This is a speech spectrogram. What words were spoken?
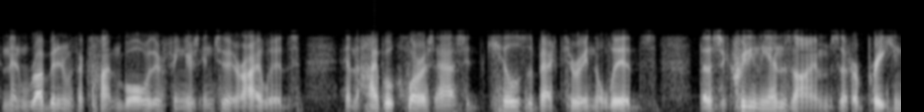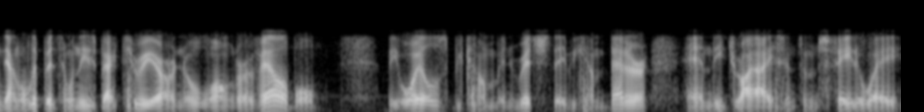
and then rub it in with a cotton ball with their fingers into their eyelids. And the hypochlorous acid kills the bacteria in the lids that are secreting the enzymes that are breaking down the lipids. And when these bacteria are no longer available, the oils become enriched, they become better, and the dry eye symptoms fade away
